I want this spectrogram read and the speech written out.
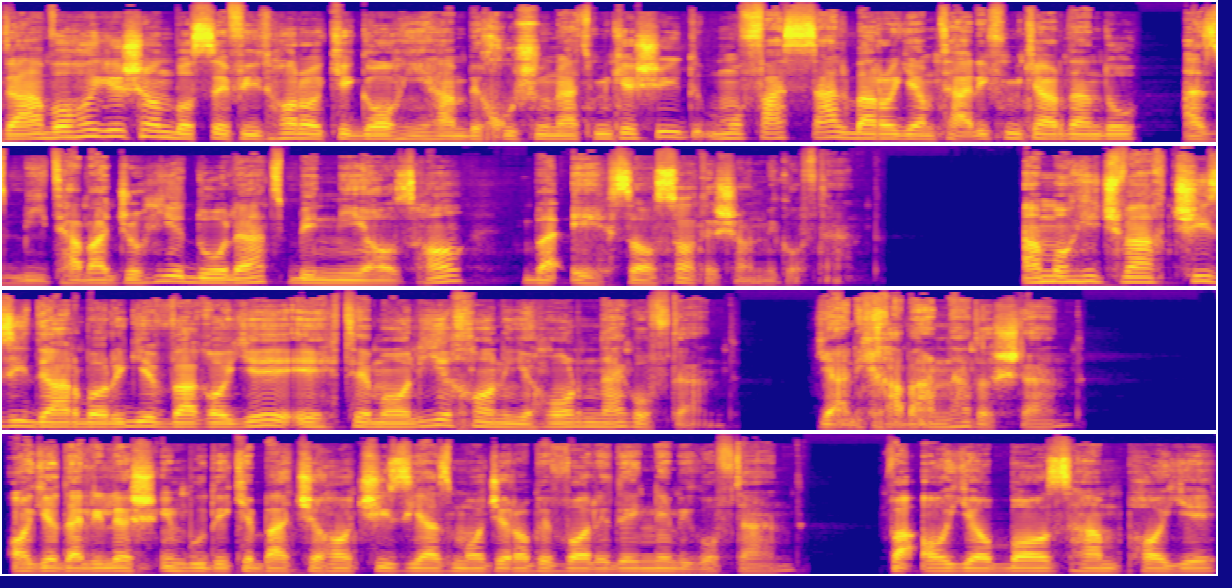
دعواهایشان با سفیدها را که گاهی هم به خشونت می‌کشید مفصل برایم تعریف می کردند و از بیتوجهی دولت به نیازها و احساساتشان می‌گفتند. اما هیچ وقت چیزی درباره وقایع احتمالی خانه هورن نگفتند. یعنی خبر نداشتند؟ آیا دلیلش این بوده که بچه ها چیزی از ماجرا به والدین نمی گفتند؟ و آیا باز هم پای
